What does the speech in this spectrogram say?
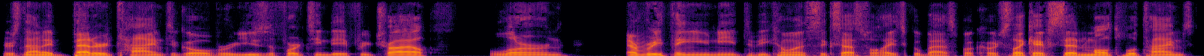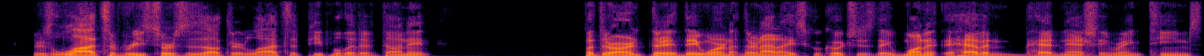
There's not a better time to go over. Use the 14 day free trial. Learn everything you need to become a successful high school basketball coach. Like I've said multiple times, there's lots of resources out there, lots of people that have done it, but there aren't they they weren't they're not high school coaches. They won it. They haven't had nationally ranked teams.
